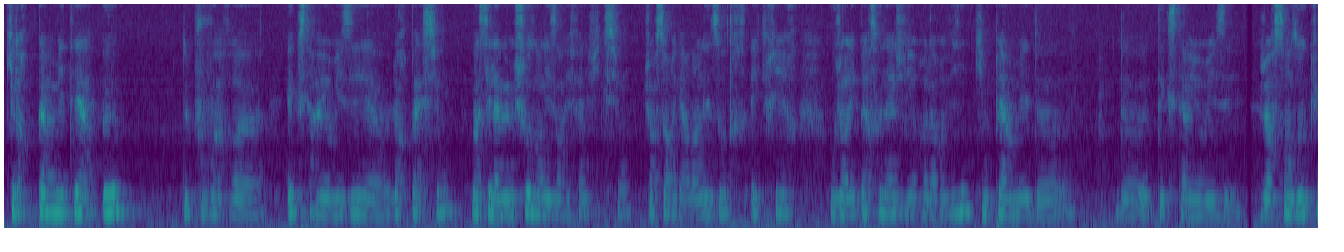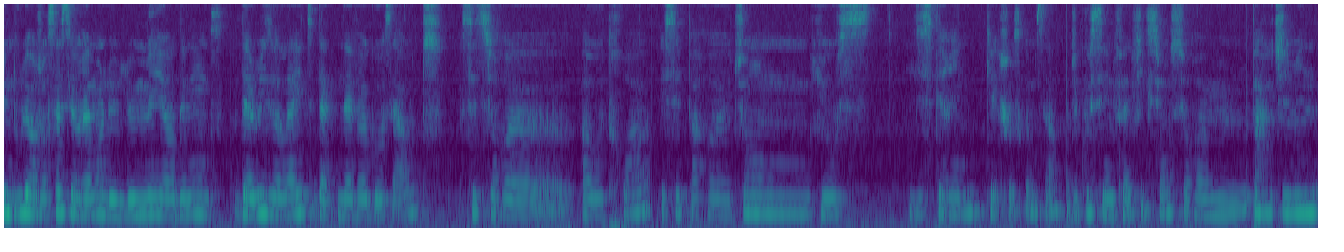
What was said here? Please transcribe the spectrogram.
qui leur permettait à eux de pouvoir euh, extérioriser euh, leur passion. Moi, c'est la même chose en lisant les fanfictions. Genre, c'est en regardant les autres écrire, ou genre les personnages vivre leur vie, qui me permet de d'extérioriser. genre sans aucune douleur. Genre ça, c'est vraiment le, meilleur des mondes. There is a light that never goes out. C'est sur euh, AO3 et c'est par John Hughes Listerine, quelque chose comme ça. Du coup, c'est une fanfiction sur euh, Park Jimin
